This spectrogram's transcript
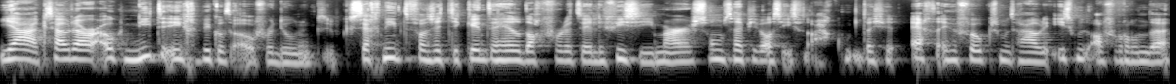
ja, ik zou daar ook niet te ingewikkeld over doen. Ik zeg niet van zet je kind de hele dag voor de televisie. Maar soms heb je wel eens iets van ach, dat je echt even focus moet houden, iets moet afronden.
